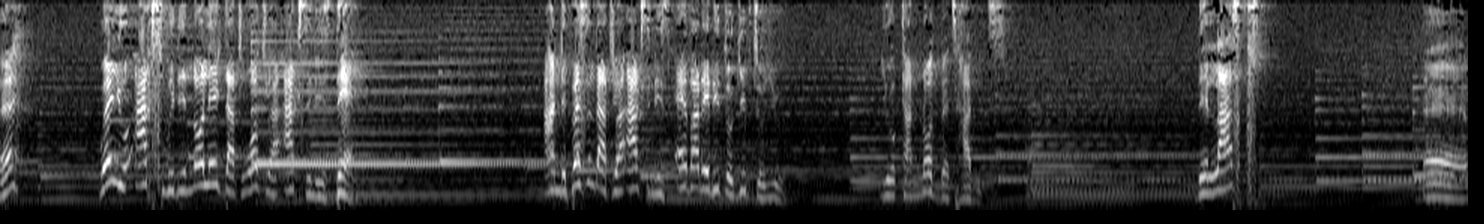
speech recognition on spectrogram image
Eh? When you ask with the knowledge that what you are asking is there, and the person that you are asking is ever ready to give to you, you cannot but have it. The last uh,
